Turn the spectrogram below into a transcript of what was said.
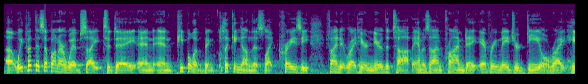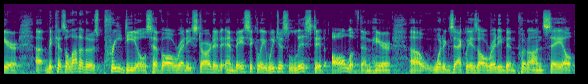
Uh, we put this up on our website today, and, and people have been clicking on this like crazy. Find it right here near the top, Amazon Prime Day, every major deal right here, uh, because a lot of those pre-deals have already started, and basically we just listed all of them here, uh, what exactly has already been put on sale.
